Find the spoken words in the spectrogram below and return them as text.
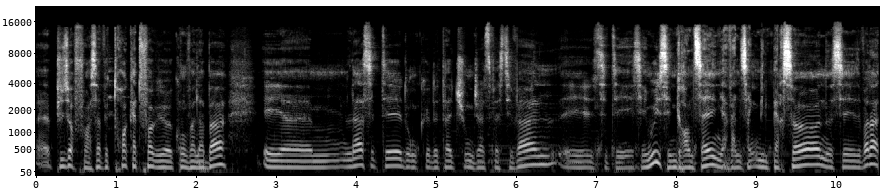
euh, plusieurs fois. Ça fait trois, quatre fois qu'on va là-bas. Et euh, là, c'était donc le Taichung Jazz Festival, et c'était, c'est oui, c'est une grande scène. Il y a 25 000 personnes. C'est voilà,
